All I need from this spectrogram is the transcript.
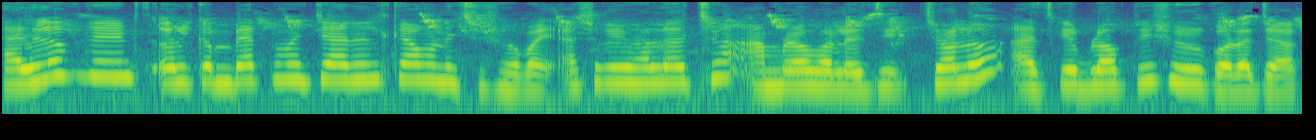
Hello friends, welcome back to my channel. কেমন আছো সবাই? আশা করি ভালো আছো, আমরাও ভালো আছি। চলো, আজকের ব্লগটি শুরু করা যাক।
